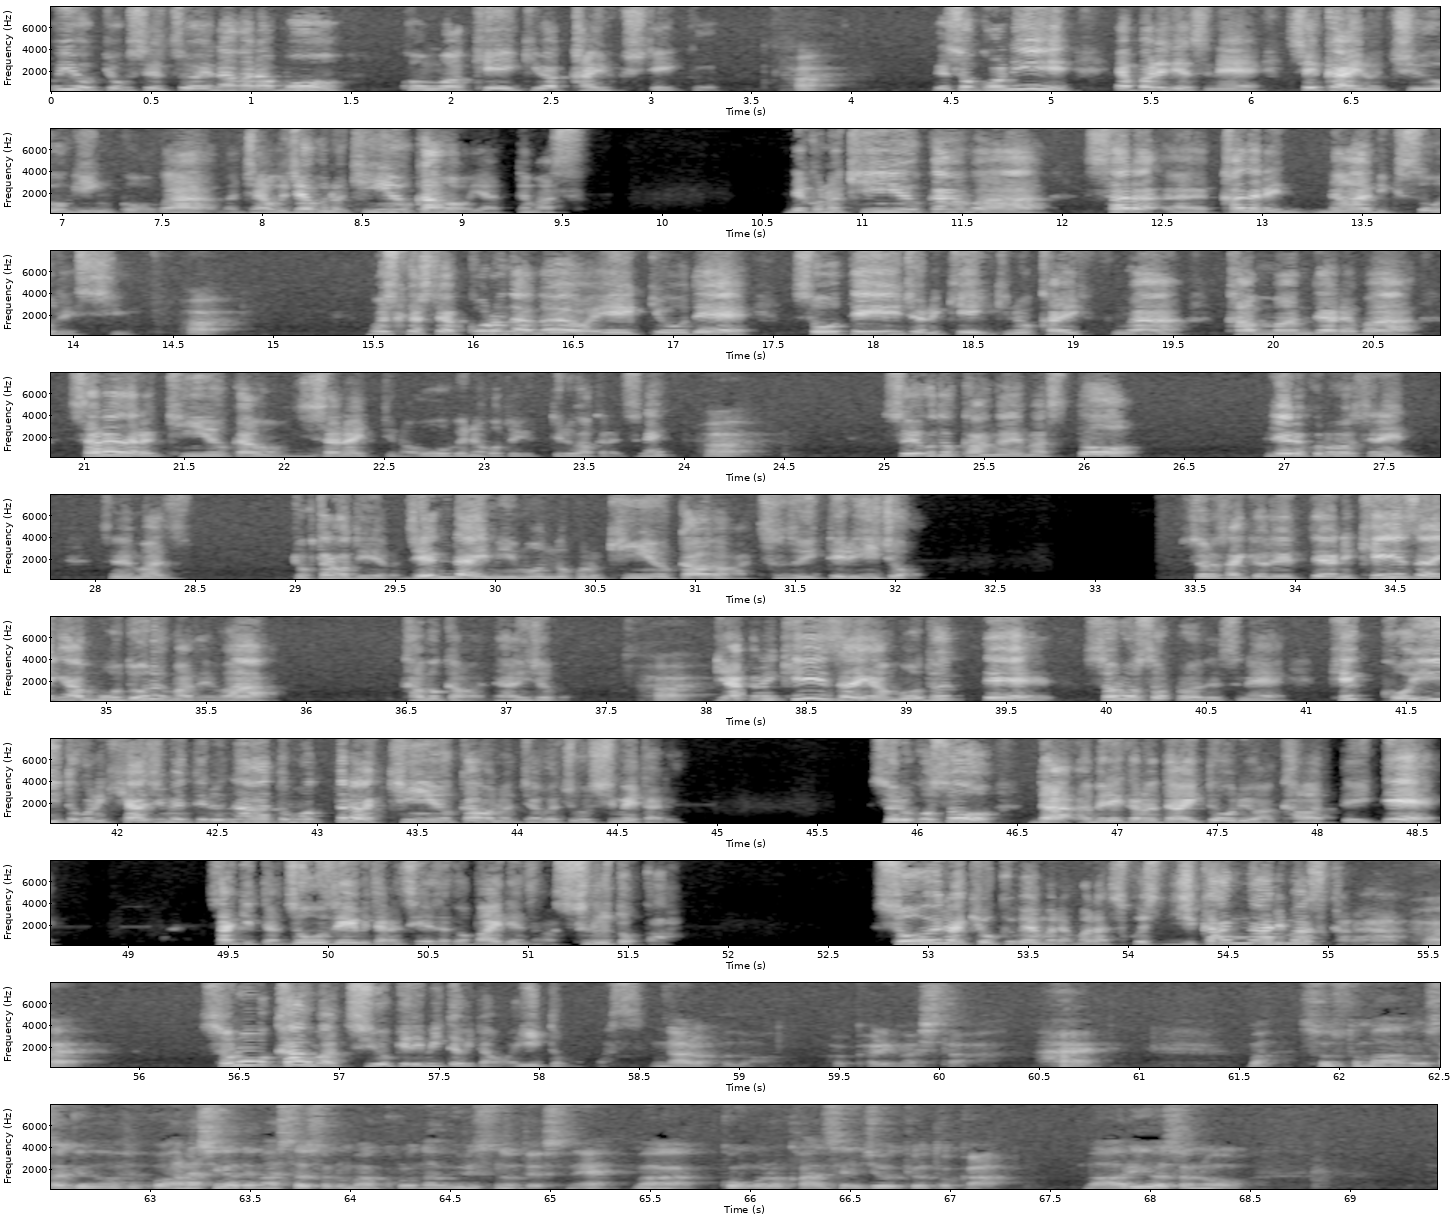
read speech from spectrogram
紆余曲折を得ながらも、今後は景気は回復していく。はい、でそこにやっぱりですね世界の中央銀行がジャブジャブの金融緩和をやってます。でこの金融緩和はさらかなり長引きそうですし、はい、もしかしたらコロナの影響で想定以上に景気の回復が緩慢であれば、さらなる金融緩和を辞さないっていうのは欧米のことを言ってるわけですね。はい、そういうことを考えますと、じゃあこのですね、ですねまず極端なこと言えば、前代未聞のこの金融緩和が続いている以上、それ先ほど言ったように、経済が戻るまでは株価は大丈夫。はい、逆に経済が戻って、そろそろですね結構いいところに来始めてるなと思ったら、金融緩和の蛇口を閉めたり、それこそアメリカの大統領は変わっていて、さっき言った増税みたいな政策をバイデンさんがするとか、そういうような局面までまだ少し時間がありますから、はい、その間は強気で見ておいた方がいいと思います。なるほど、分かりました。はいまあ、そうすると、まあ、あの先ほどお話が出ましたその、まあ、コロナウイルスのですね、まあ、今後の感染状況とかまあ、あるいはその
